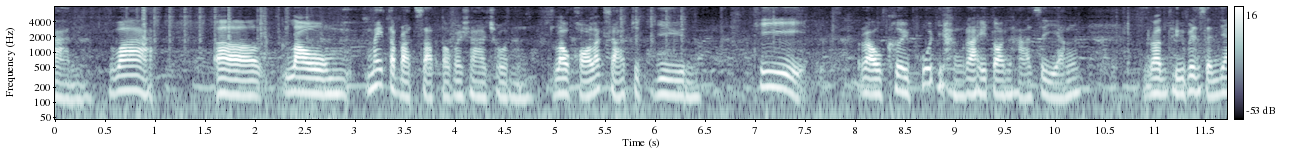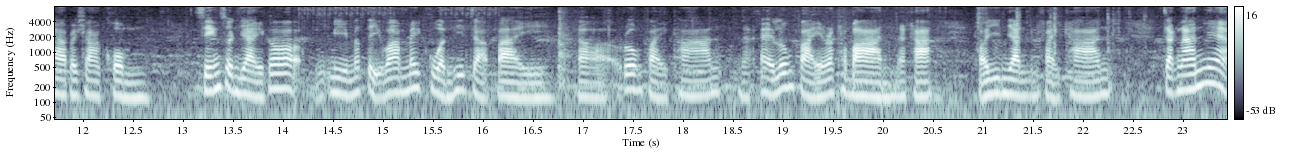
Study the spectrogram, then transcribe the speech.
กันว่าเเราไม่ตบัดสัตว์ต่อประชาชน เราขอรักษาจุดยืนที่เราเคยพูดอย่างไรตอนหาเสียง เราถือเป็นสัญญาประชาคม เสียงส่วนใหญ่ก็มีมติว่าไม่ควรที่จะไปร่วมฝ่ายค้านนะเอ่ร่วมฝ่ายรัฐบาลนะคะ ขอยืนยันเป็นฝ่ายค้าน จากนั้นเนี่ย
